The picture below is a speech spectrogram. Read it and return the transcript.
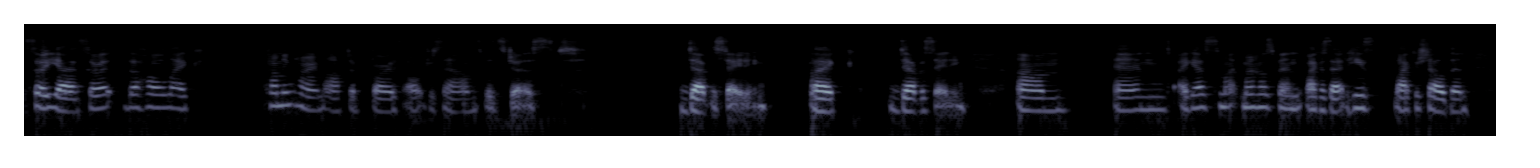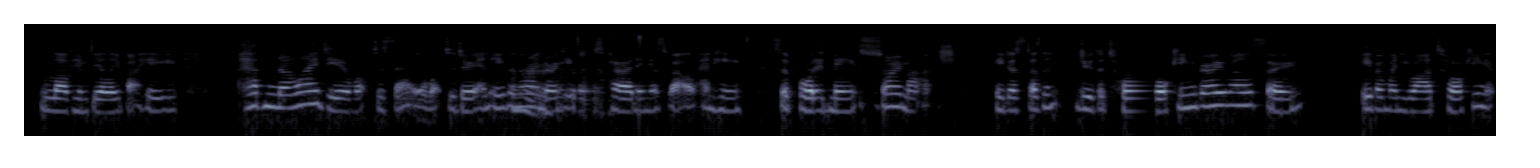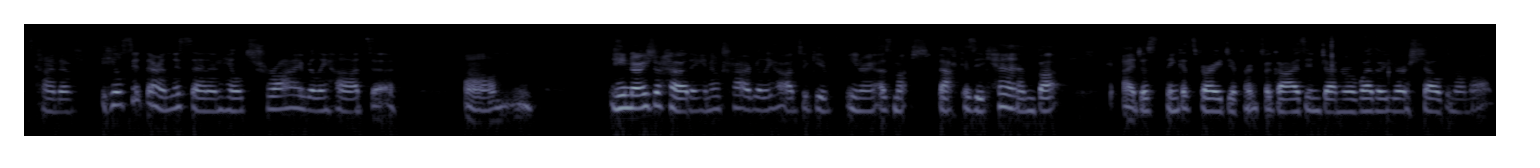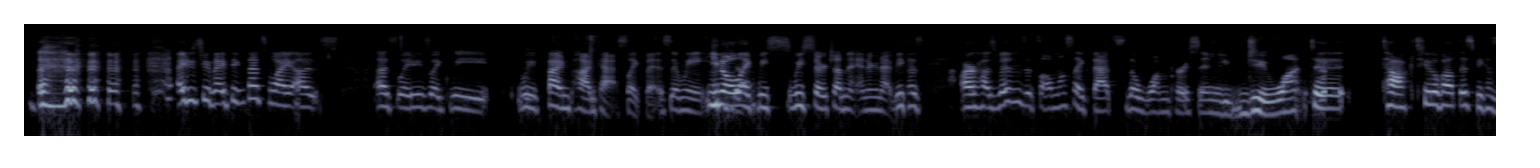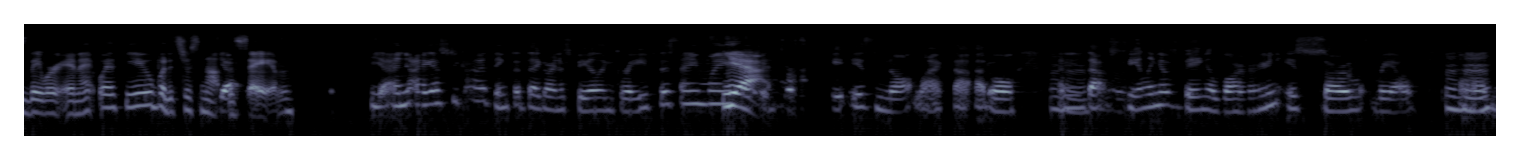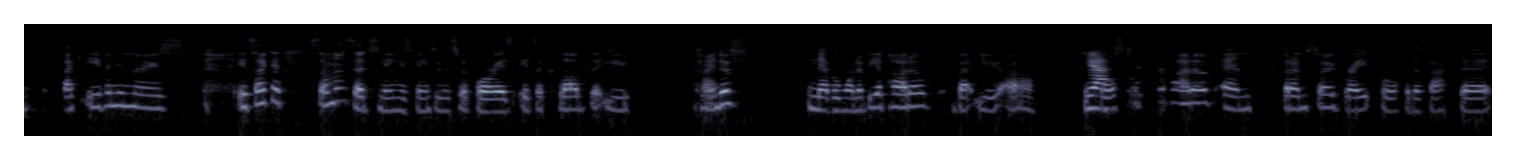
so yeah so it, the whole like coming home after both ultrasounds was just devastating like devastating. Um and i guess my, my husband like i said he's like a sheldon love him dearly but he had no idea what to say or what to do. And even mm-hmm. though I mm-hmm. know he was hurting as well and he supported me so much, he just doesn't do the talking very well. So even when you are talking, it's kind of he'll sit there and listen and he'll try really hard to um he knows you're hurting and he'll try really hard to give, you know, as much back as he can, but I just think it's very different for guys in general, whether you're a Sheldon or not. I just and I think that's why us us ladies like we we find podcasts like this, and we you know yeah. like we we search on the internet because our husbands, it's almost like that's the one person you do want to talk to about this because they were in it with you, but it's just not yeah. the same. Yeah, and I guess you kind of think that they're going to feel and grieve the same way. Yeah it is not like that at all. Mm-hmm. And that feeling of being alone is so real. Mm-hmm. Um, like even in those, it's like a someone said to me who's been through this before is it's a club that you kind of never want to be a part of, but you are yeah. forced to be a part of. And but I'm so grateful for the fact that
